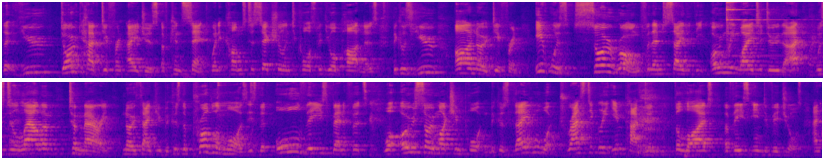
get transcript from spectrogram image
that you don't have different ages of consent when it comes to sexual intercourse with your partners because you are no different. It was so wrong for them to say that the only way to do that was to allow them to marry. No, thank you, because the problem was is that all these benefits were oh so much important because they were what drastically impacted the lives of these individuals, and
